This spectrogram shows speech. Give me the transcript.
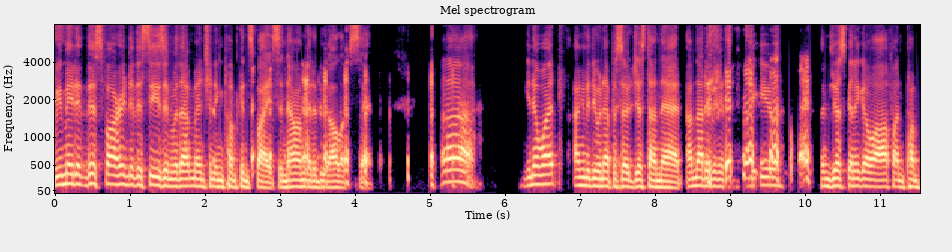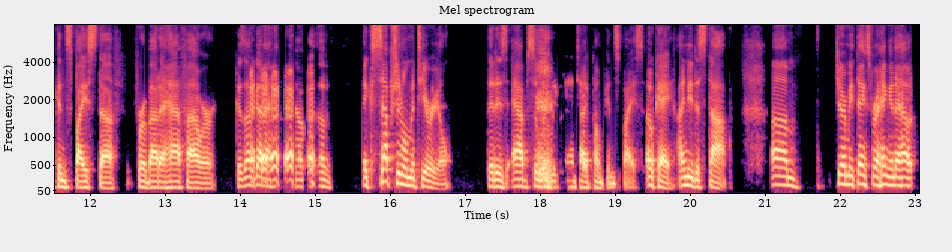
We made it this far into the season without mentioning pumpkin spice, and now I'm going to be all upset. Ah, you know what? I'm going to do an episode just on that. I'm not even going to invite you. I'm just going to go off on pumpkin spice stuff for about a half hour because I've got a of exceptional material that is absolutely anti pumpkin spice. Okay, I need to stop. Um, Jeremy, thanks for hanging out.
